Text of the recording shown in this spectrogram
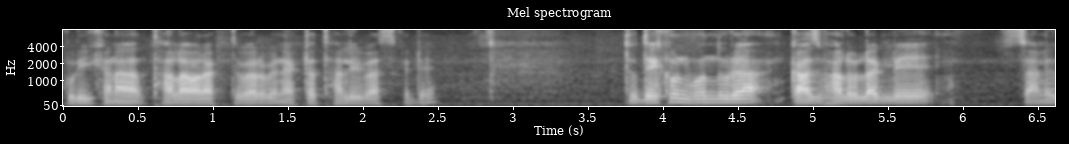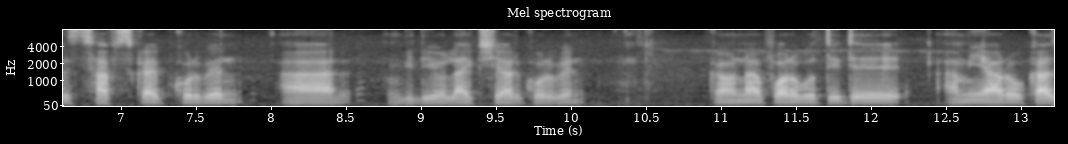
কুড়িখানা থালাও রাখতে পারবেন একটা থালি বাস্কেটে তো দেখুন বন্ধুরা, কাজ ভালো লাগলে চ্যানেল সাবস্ক্রাইব করবেন আর ভিডিও লাইক, শেয়ার করবেন। কেননা পরবর্তীতে আমি আরও কাজ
